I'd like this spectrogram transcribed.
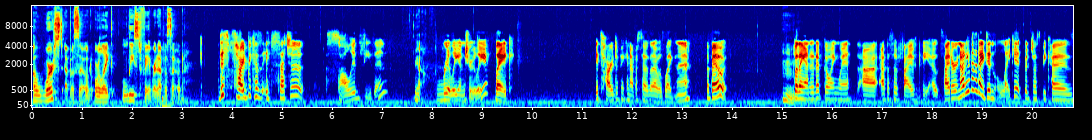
a worst episode or like least favorite episode? This was hard because it's such a solid season. Yeah. Really and truly, like it's hard to pick an episode that I was like, eh, about. Mhm. But I ended up going with uh, episode five, The Outsider. Not even that I didn't like it, but just because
